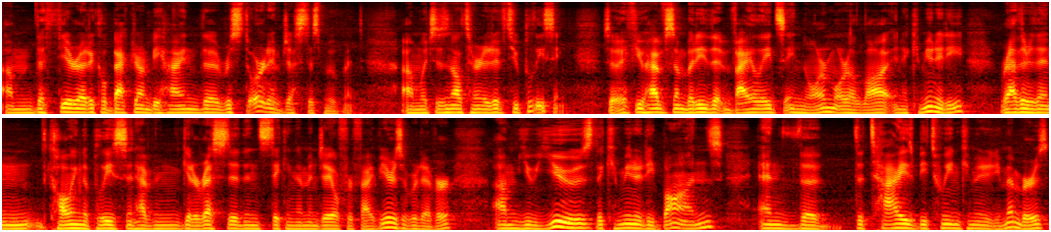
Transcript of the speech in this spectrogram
um, the theoretical background behind the restorative justice movement, um, which is an alternative to policing. So if you have somebody that violates a norm or a law in a community, rather than calling the police and having them get arrested and sticking them in jail for five years or whatever, um, you use the community bonds and the the ties between community members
